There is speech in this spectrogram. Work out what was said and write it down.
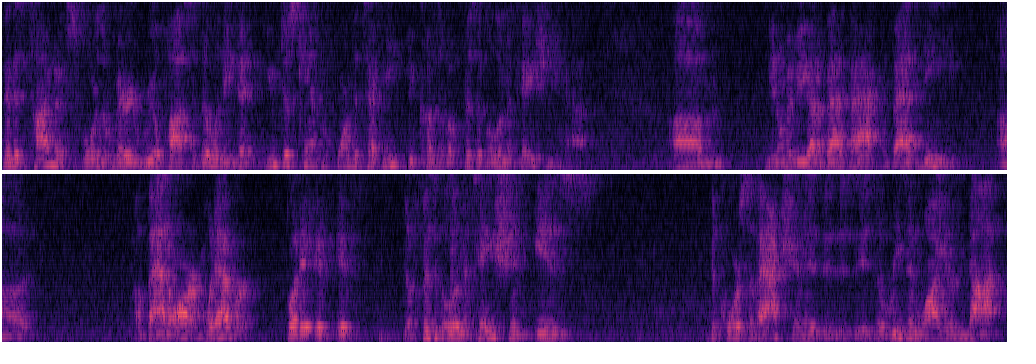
then it's time to explore the very real possibility that you just can't perform the technique because of a physical limitation you have. Um, you know, maybe you got a bad back, a bad knee, uh, a bad arm, whatever. But if, if the physical limitation is the course of action, is, is the reason why you're not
